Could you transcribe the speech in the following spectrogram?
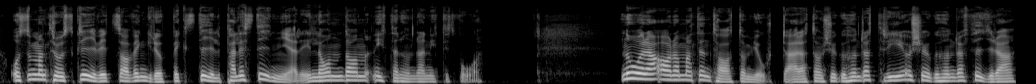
och som man tror skrivits av en grupp exilpalestinier i London 1992. Några av de attentat de gjort är att de 2003 och 2004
